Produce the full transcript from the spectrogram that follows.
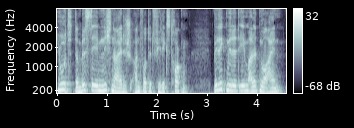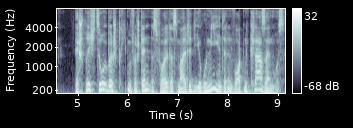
Gut, dann bist du eben nicht neidisch, antwortet Felix trocken. Billig mir das eben alles nur ein. Er spricht so übertrieben verständnisvoll, dass Malte die Ironie hinter den Worten klar sein muss.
